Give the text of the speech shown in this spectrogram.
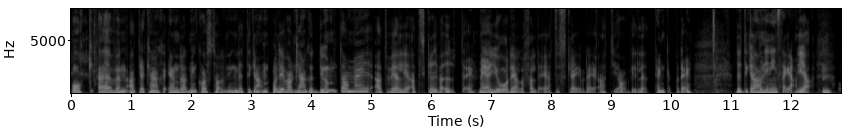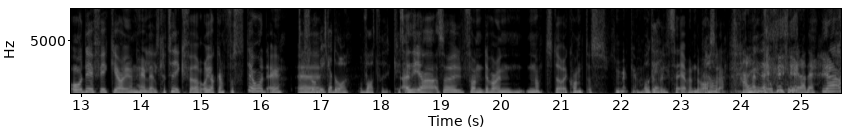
Och även att jag kanske ändrade min kosthållning lite grann. Och Det mm. var kanske dumt av mig att välja att skriva ut det, men jag gjorde i alla fall det, att jag skrev det, att jag ville tänka på det lite grann. På din Instagram? Ja, mm. och det fick jag en hel del kritik för och jag kan förstå det. Från eh, vilka då? Och vad för kritik? Eh, ja, alltså, från, det var en, något större konto som jag kanske okay. inte vill säga vem det var. Ja, sådär. Här är vi ofiltrerade. ja.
